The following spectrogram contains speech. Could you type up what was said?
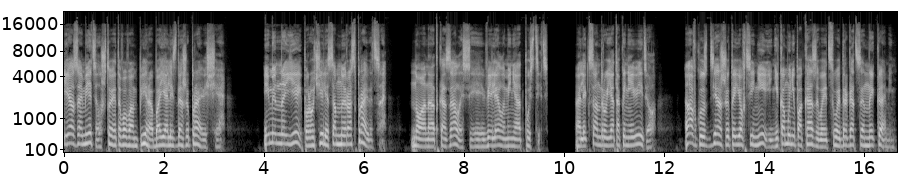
я заметил, что этого вампира боялись даже правящие. Именно ей поручили со мной расправиться — но она отказалась и велела меня отпустить. Александру я так и не видел. Август держит ее в тени и никому не показывает свой драгоценный камень.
